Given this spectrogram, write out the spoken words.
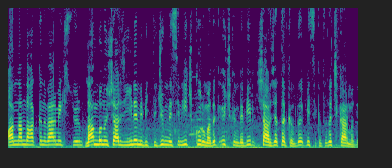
anlamda hakkını vermek istiyorum. Lan bunun şarjı yine mi bitti cümlesini hiç kurmadık. 3 günde bir şarja takıldı. Bir sıkıntı da çıkarmadı.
